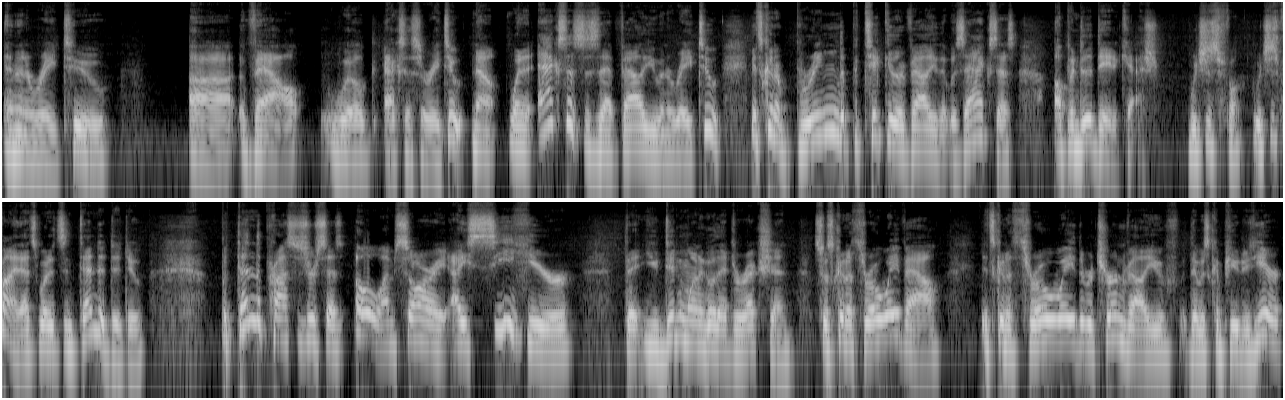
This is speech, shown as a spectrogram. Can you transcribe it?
and then array two uh, val will access array 2. Now, when it accesses that value in array 2, it's going to bring the particular value that was accessed up into the data cache, which is which is fine. That's what it's intended to do. But then the processor says, oh, I'm sorry, I see here that you didn't want to go that direction. So it's going to throw away val. It's going to throw away the return value that was computed here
